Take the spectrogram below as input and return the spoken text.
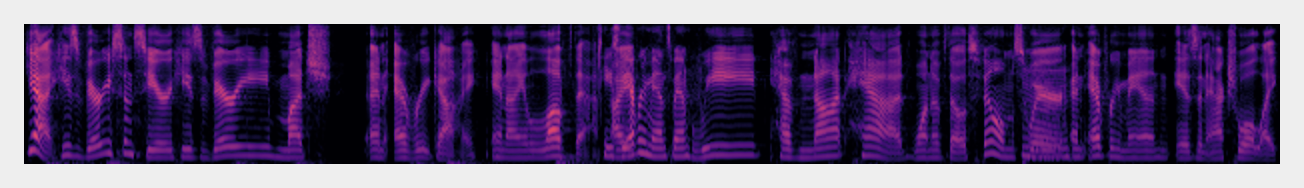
Yeah, he's very sincere. He's very much an every guy, and I love that. He's I- the everyman's man. we have not had one of those films where Mm. an everyman is an actual like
